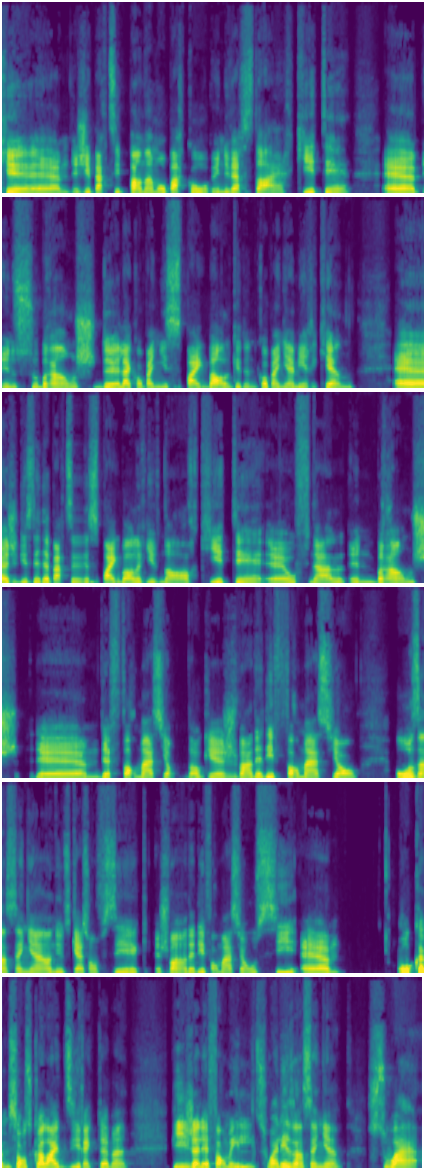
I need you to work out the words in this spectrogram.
que euh, j'ai parti pendant mon parcours universitaire, qui était une sous-branche de la compagnie Spikeball, qui est une compagnie américaine. j'ai décidé de partir Spikeball Rive-Nord, qui était au final une branche de, de formation. Donc, je vendais des formations aux enseignants en éducation physique. Je vendais des formations aussi aux commissions scolaires directement. Puis j'allais former soit les enseignants, soit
